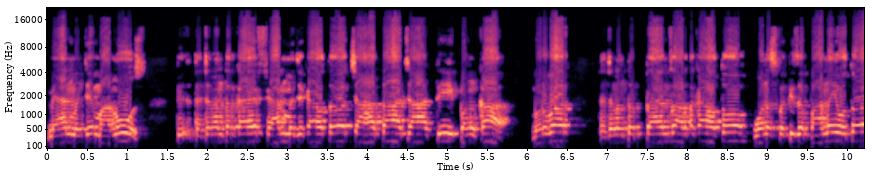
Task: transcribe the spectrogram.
मॅन म्हणजे माणूस. त्याच्यानंतर काय? फॅन म्हणजे काय होतं? चाहता चाहती पंखा. बरोबर? त्याच्यानंतर पॅनचा अर्थ काय होतो? वनस्पतीचं पानही होतं.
